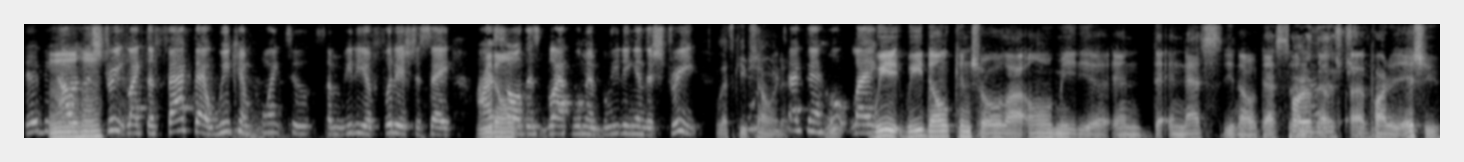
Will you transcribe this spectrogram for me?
they'd be out in the Mhm. street. Like the fact that we can point to some media footage to say, We I saw this black woman bleeding in the street. Let's keep Who's showing it. protecting who? Like, we we don't control our own media and and that's you know that's Part a, of the a- issue. a part of the issue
